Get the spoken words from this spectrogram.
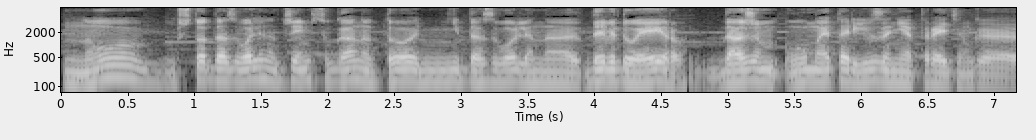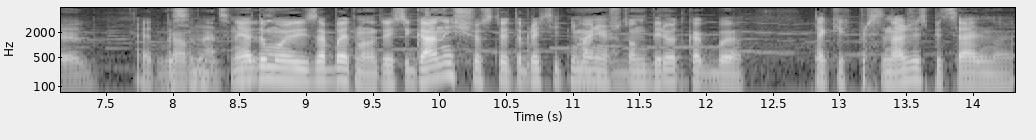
Ну, что дозволено Джеймсу Гану, то не дозволено Дэвиду Эйру. Даже у Мэтта Ривза нет рейтинга Это правда. 18 Но я плюс. думаю, из-за Бэтмена. То есть Ган еще стоит обратить внимание, да. что он берет как бы таких персонажей специально.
